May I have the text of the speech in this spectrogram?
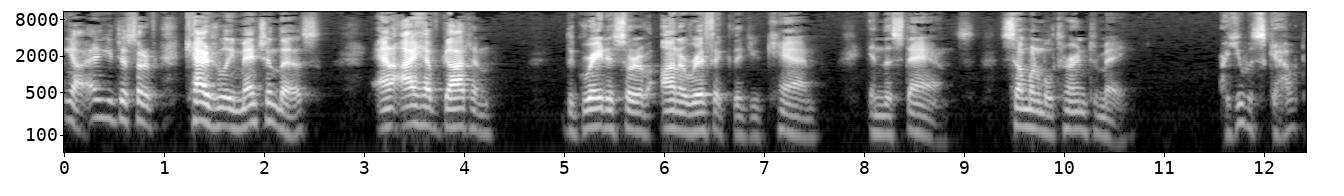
You know, and you just sort of casually mention this, and I have gotten the greatest sort of honorific that you can in the stands. Someone will turn to me. Are you a scout?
